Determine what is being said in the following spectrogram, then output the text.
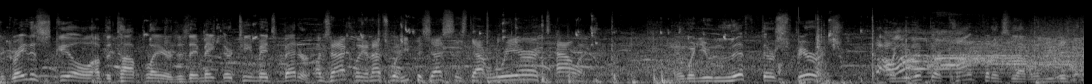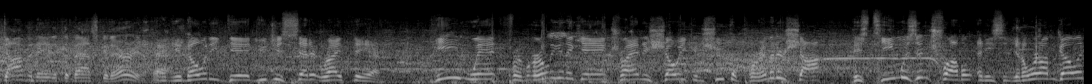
The greatest skill of the top players is they make their teammates better. Exactly, and that's what he possesses, that rare talent. And when you lift their spirits, when you lift their confidence level, and you just dominate at the basket area. And you know what he did? You just said it right there. He went from early in the game trying to show he can shoot the perimeter shot. His team was in trouble, and he said, you know where I'm going?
